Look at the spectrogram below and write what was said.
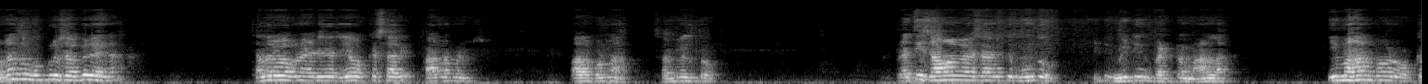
ఉన్నత ముగ్గురు సభ్యులైన చంద్రబాబు నాయుడు గారు ఏ ఒక్కసారి పార్లమెంట్ వాళ్ళకున్న సభ్యులతో. ప్రతి సమావేశానికి ముందు మీటింగ్ పెట్టడం మానలా. ఈ మహానుభావుడు ఒక్క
